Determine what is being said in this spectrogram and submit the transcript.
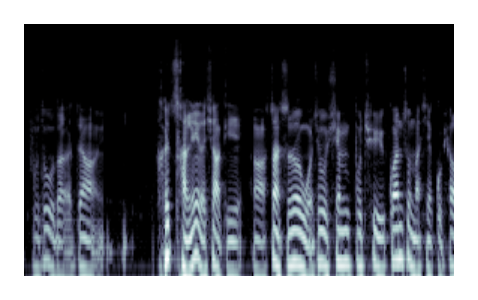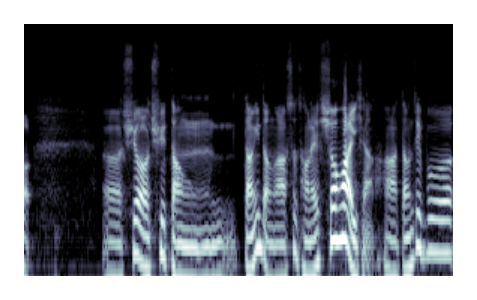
幅度的这样很惨烈的下跌啊。暂时我就先不去关注那些股票了，呃，需要去等等一等啊，市场来消化一下啊，等这波。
